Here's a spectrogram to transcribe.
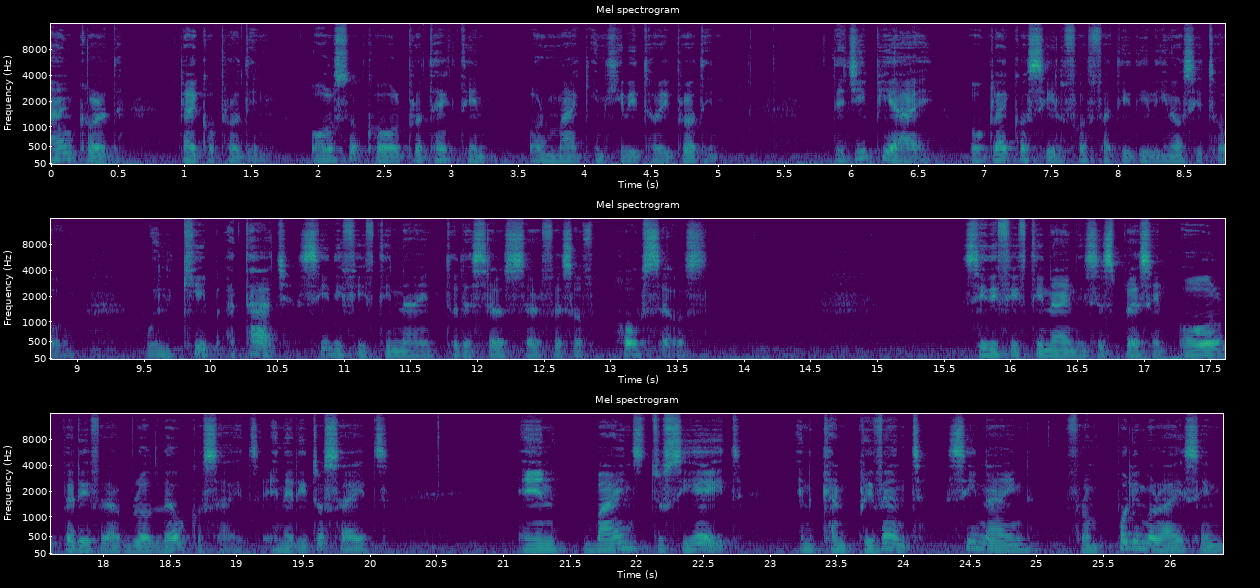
anchored glycoprotein, also called protectin or MAC inhibitory protein. The GPI or glycosyl phosphatidyl inositol will keep attached CD59 to the cell surface of host cells. CD59 is expressed in all peripheral blood leukocytes and erythrocytes and binds to C8 and can prevent C9 from polymerizing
